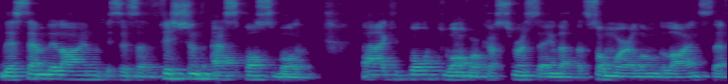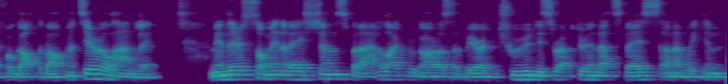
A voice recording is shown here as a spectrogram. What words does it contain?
the assembly line is as efficient as possible. And I could quote one of our customers saying that, but somewhere along the lines, they forgot about material handling. I mean, there's some innovations, but I like regardless that we are a true disruptor in that space and that we can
